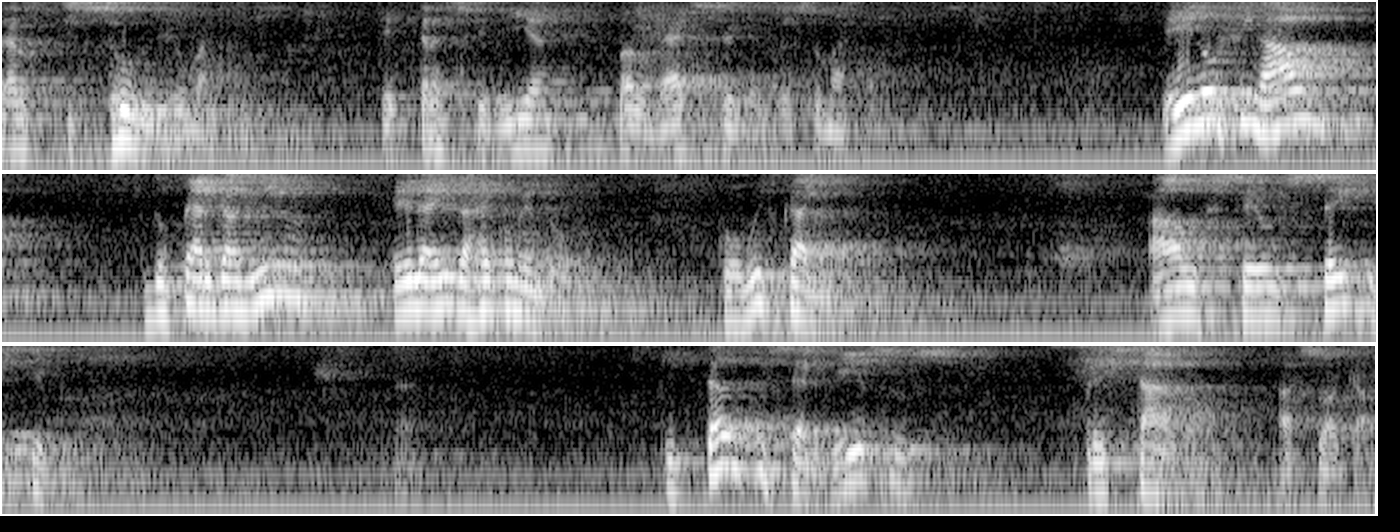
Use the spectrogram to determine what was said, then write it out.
era o tesouro de João Batista, que ele transferia para o Mestre Jesus tomar E no final do pergaminho, ele ainda recomendou, com muito carinho, aos seus seis discípulos, que tantos serviços prestavam à sua causa.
